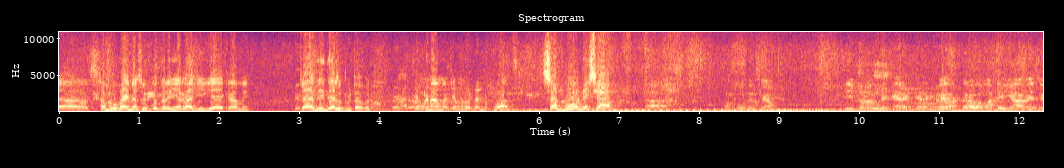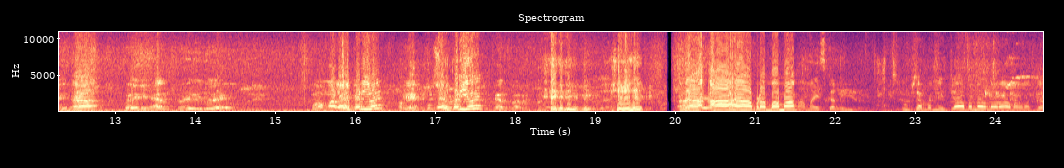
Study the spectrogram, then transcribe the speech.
ના શંભુભાઈના સુપુત્ર અહીંયા લાગી ગયા કામે ચાય દીધી દે ફટાફટ. જમણામાં જમણો નનકો હાથ. શંભુ ને શ્યામ. શંભુ ને શ્યામ. એ પણ અમને ક્યારેક ક્યારેક હેલ્પ કરાવવા માટે અહીંયા આવે છે. હા. પણ એની હેલ્પ કરવી જોઈએ મામા હેલ્પ કરી હોય? હેલ્પ કરી હોય? હેલ્પર. અને આ આ આ આપણા મામા. મામા ઇઝ કમિંગ ઉપસરપંચની ચા બનાવનારા આ માણસ છે.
